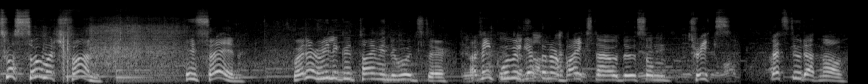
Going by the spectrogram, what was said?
This was so much fun. Insane. We had a really good time in the woods there. I think we will get on our bikes now do some tricks. Let's do that now.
